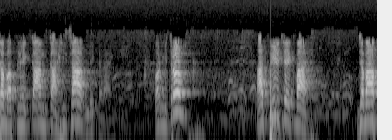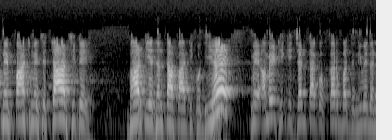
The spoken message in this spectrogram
तब अपने काम का हिसाब लेकर आएँगे। और मित्रों, आज फिर से एक बार, जब आपने पाँच में से चार सीटें भारतीय जनता पार्टी को दी है। मैं अमेठी की जनता को करबद्ध निवेदन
